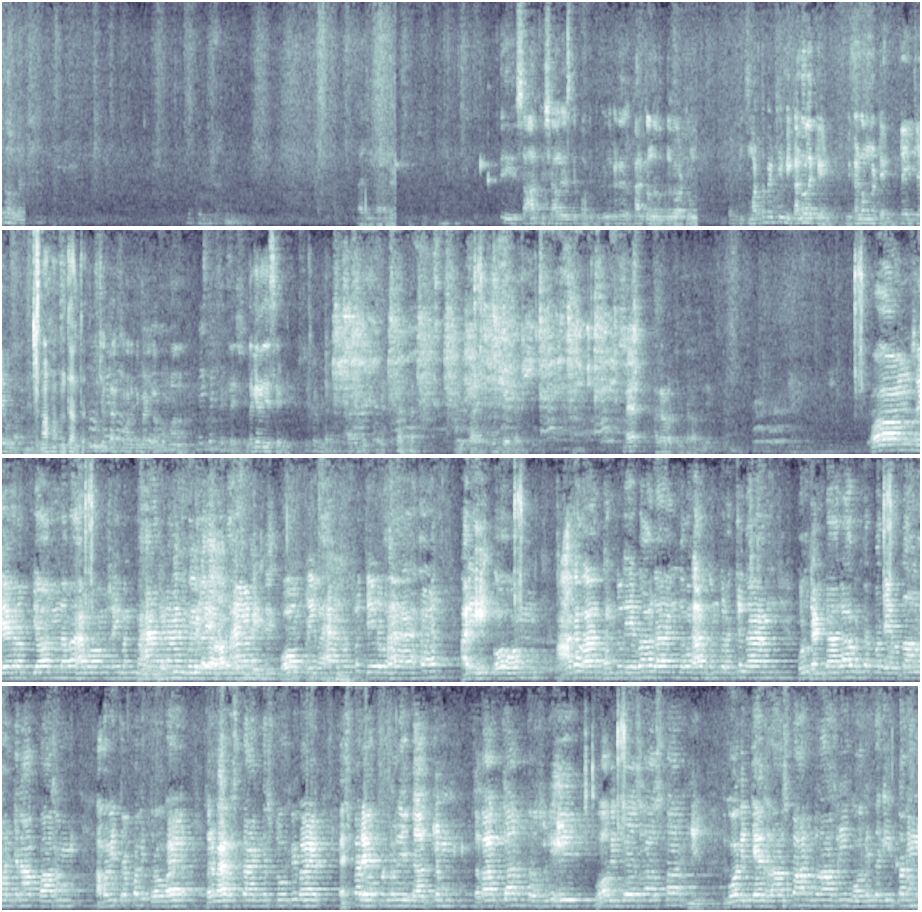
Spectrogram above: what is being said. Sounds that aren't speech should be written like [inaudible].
ఈ సార్కి షాల్ వేస్తే పోటీ ఇప్పుడు. ఎందుకంటే కార్యక్రమం జరుగుతుంది కాబట్టి మడత పెట్టి మీ కండంలోకి వేయండి. మీ కండం ఉన్నట్టు వేయండి. అంతే అంతే. పూజ కార్యక్రమానికి పెట్టడం ఆ, దగ్గర చేసేయండి. [laughs] అగరబత్తుల తర్వాత లేదు. ॐ श्रीगुरुभ्यो नमः, ॐ श्रीमन्महाजनाधिपतये नमः, ॐ श्रीमहासरस्वत्यै नमः हरिः ॐ आगवार्थन्तु देवादाङ्गवधार्थं तु रक्षताम् कुरुघण्टारावन्तत्वदेवतानाञ्जनापादम् अपवित्रपवित्रो भ सर्वावस्थाङ्गस्तोऽपि भ यस्परेत्पन्दरेताख्यं समाप्त्यान्तरसुभिः गोविन्देश्वरास्तानि गोविन्देश्वरास्तान्तरा श्रीगोविन्दकीर्तनम्।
